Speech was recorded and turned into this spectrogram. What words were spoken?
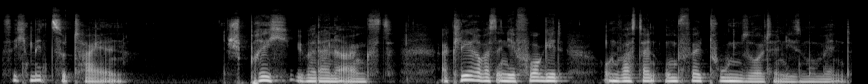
sich mitzuteilen. Sprich über deine Angst. Erkläre, was in dir vorgeht und was dein Umfeld tun sollte in diesem Moment.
